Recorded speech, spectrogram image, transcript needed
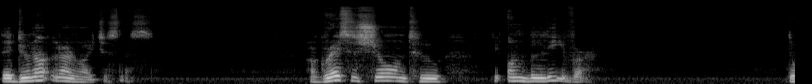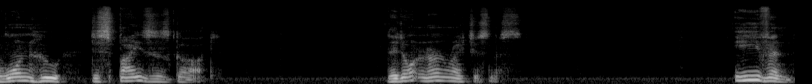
they do not learn righteousness. Or grace is shown to the unbeliever, the one who despises God. They don't learn righteousness even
